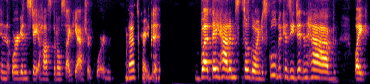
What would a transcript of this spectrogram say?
in the Oregon State Hospital psychiatric ward. That's crazy. But- but they had him still going to school because he didn't have like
